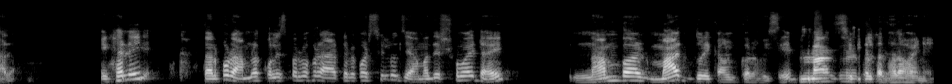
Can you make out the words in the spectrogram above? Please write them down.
আর এখানে তারপর আমরা কলেজ পড়ার পরে আরেকটা ব্যাপার ছিল যে আমাদের সময়টায় নাম্বার মার্ক ধরে কাউন্ট করা হয়েছে। সিরিয়ালটা ধরা হয় নাই।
